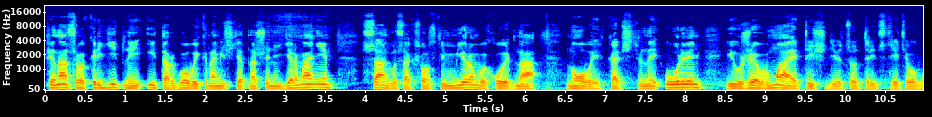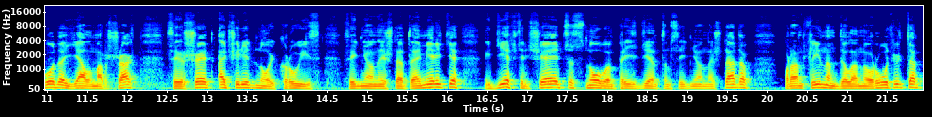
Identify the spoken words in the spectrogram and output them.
финансово-кредитные и торгово-экономические отношения Германии с англосаксонским миром выходят на новый качественный уровень, и уже в мае 1933 года Ялмар Шахт совершает очередной круиз в Соединенные Штаты Америки, где встречается с новым президентом Соединенных Штатов Франклином Делано Рузвельта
